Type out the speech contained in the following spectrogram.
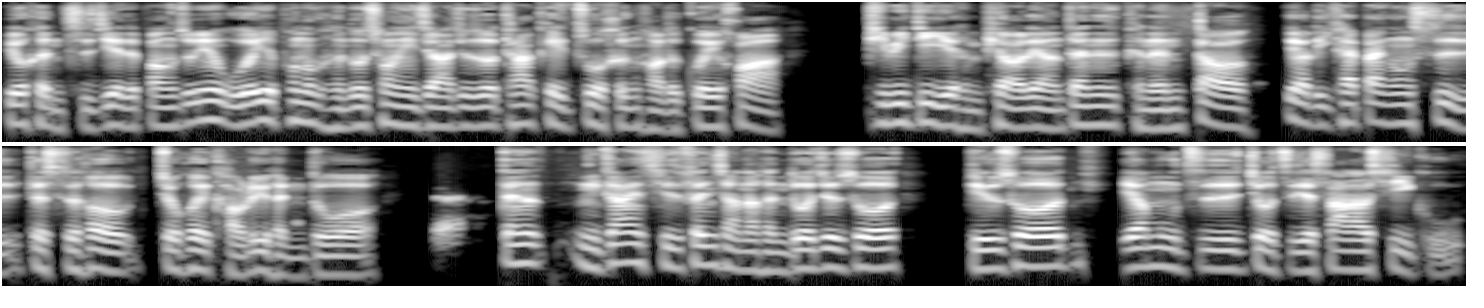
有很直接的帮助。因为我也碰到过很多创业家，就是说他可以做很好的规划，PPT 也很漂亮，但是可能到要离开办公室的时候就会考虑很多。对。但是你刚才其实分享了很多，就是说，比如说要募资就直接杀到矽谷。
